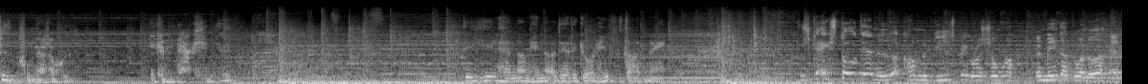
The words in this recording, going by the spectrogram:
ved, hun er derude. Jeg kan mærke hende. Det hele handler om hende, og det har det gjort helt fra starten af. Du skal ikke stå dernede og komme med vilde spekulationer, medmindre du har noget at have.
